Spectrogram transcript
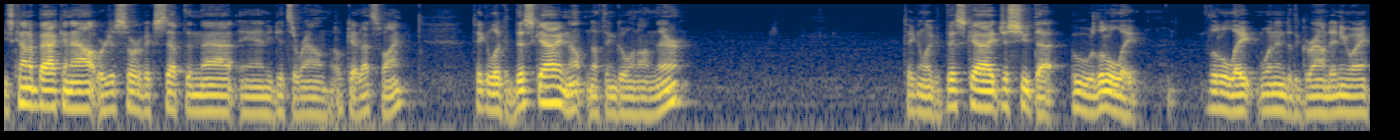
He's kind of backing out. We're just sort of accepting that, and he gets around. Okay, that's fine. Take a look at this guy. Nope, nothing going on there. Taking a look at this guy. Just shoot that. Ooh, a little late. A little late. Went into the ground anyway.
